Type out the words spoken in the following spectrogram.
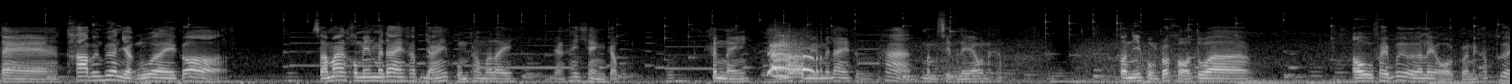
แต่ถ้าเพื่อนๆอยากรู้อะไรก็สามารถคอมเมนต์มาได้ครับ อยากให้ผมทำอะไร อยากให้แข่งกับคันไหนสามารถคอมเมนต์มาได้ครับ ถ้ามันเสร็จแล้วนะครับ ตอนนี้ผมก็ขอตัว เอาไฟเบอร์อะไรออกก่อนนะครับ เพื่อ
